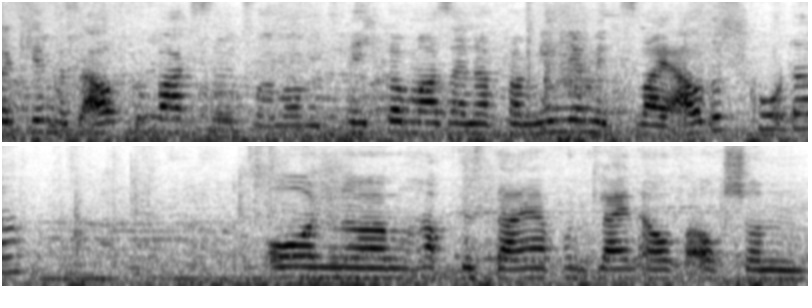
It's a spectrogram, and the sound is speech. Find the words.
Der Kirmes aufgewachsen. Ich komme aus einer Familie mit zwei Autoscooter und ähm, habe das daher von klein auf auch schon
